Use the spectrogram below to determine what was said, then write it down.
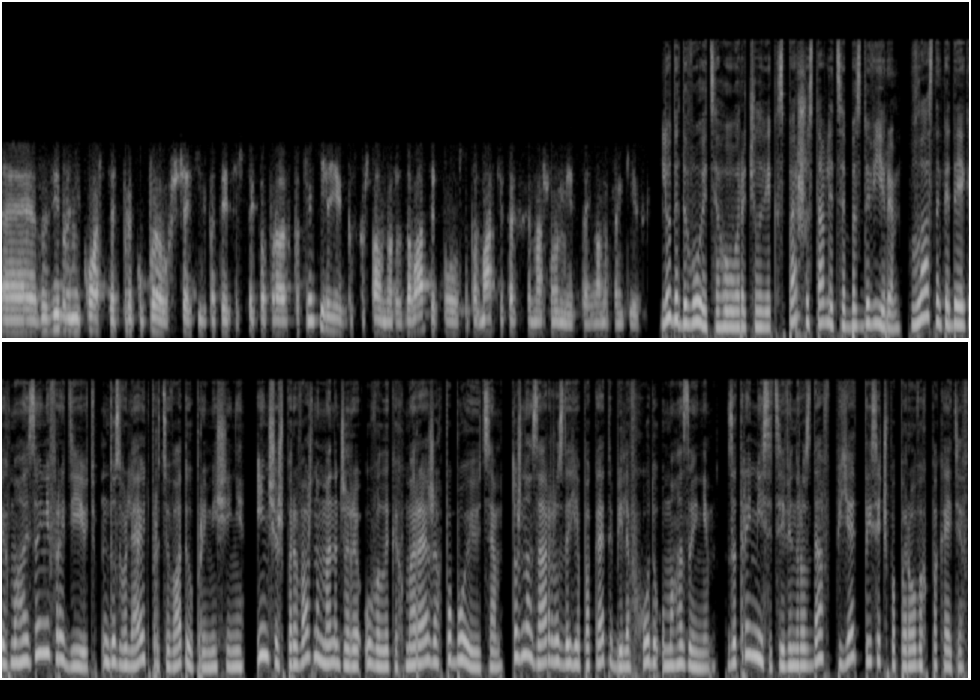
Е, За зібрані кошти прикупив ще кілька тисяч цих паперових пакетів, їх безкоштовно роздавати по супермаркетах нашого міста Івано-Франківська. Люди дивуються, говорить чоловік. Спершу ставляться без довіри. Власники деяких магазинів радіють, дозволяють працювати у приміщенні. Інші ж переважно менеджери у великих мережах побоюються. Тож Назар роздає пакети біля входу у магазині. За три місяці він роздав 5 тисяч паперових пакетів.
